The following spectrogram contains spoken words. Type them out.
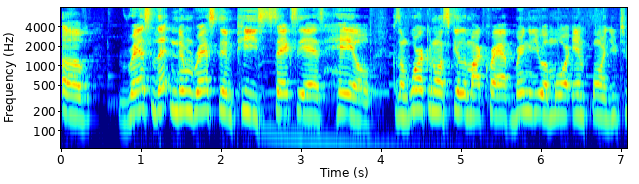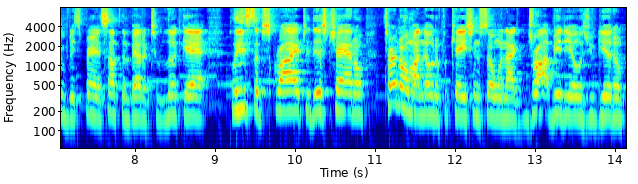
of rest, letting them rest in peace, sexy as hell. Because I'm working on skilling my craft, bringing you a more informed YouTube experience, something better to look at. Please subscribe to this channel, turn on my notifications so when I drop videos, you get them.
